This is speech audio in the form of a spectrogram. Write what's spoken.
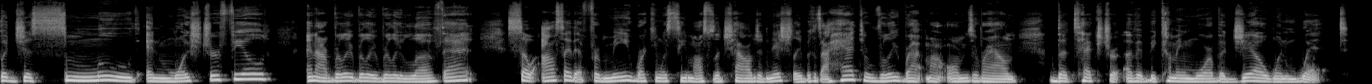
but just smooth and moisture filled. And I really, really, really love that. So I'll say that for me, working with moss was a challenge initially because I had to really wrap my arms around the texture of it becoming more of a gel when wet.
